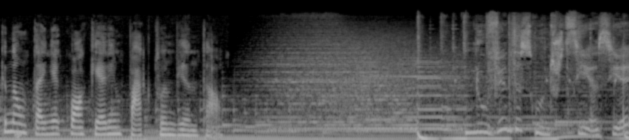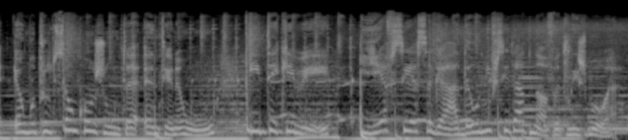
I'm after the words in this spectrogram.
que não tenha qualquer impacto ambiental. 90 Segundos de Ciência é uma produção conjunta Antena 1, ITQB e FCSH da Universidade Nova de Lisboa.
